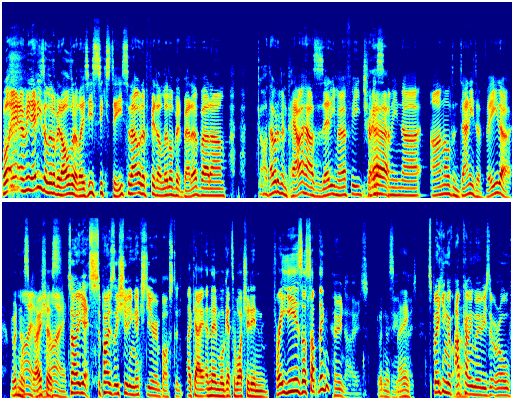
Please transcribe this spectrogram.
Well, I I mean, Eddie's a little bit older at least. He's 60, so that would have fit a little bit better. But um, God, that would have been powerhouses. Eddie Murphy, Trace. Yeah. I mean, uh, Arnold and Danny DeVito. Goodness My, oh gracious. my. so yes, supposedly shooting next year in Boston. Okay, and then we'll get to watch it in three years or something. Who knows? Goodness Who me. knows? Speaking of upcoming movies that we're all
